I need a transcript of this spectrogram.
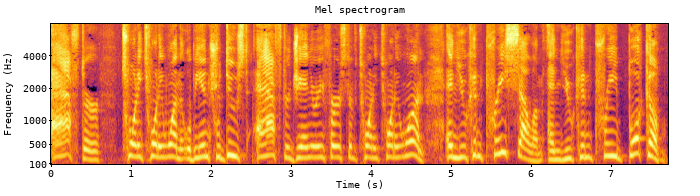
after 2021 that will be introduced after January 1st of 2021. And you can pre-sell them and you can pre-book them.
